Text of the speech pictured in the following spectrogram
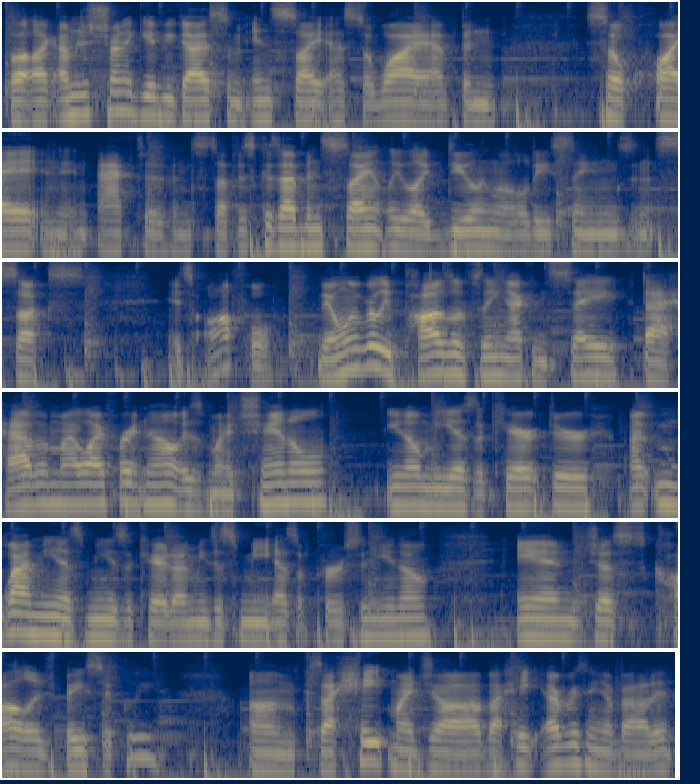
But like i'm just trying to give you guys some insight as to why i've been so quiet and inactive and stuff is because I've been silently like dealing with all these things and it sucks. It's awful. The only really positive thing I can say that I have in my life right now is my channel. You know, me as a character. I, why me as me as a character? I mean just me as a person, you know? And just college, basically. Because um, I hate my job. I hate everything about it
